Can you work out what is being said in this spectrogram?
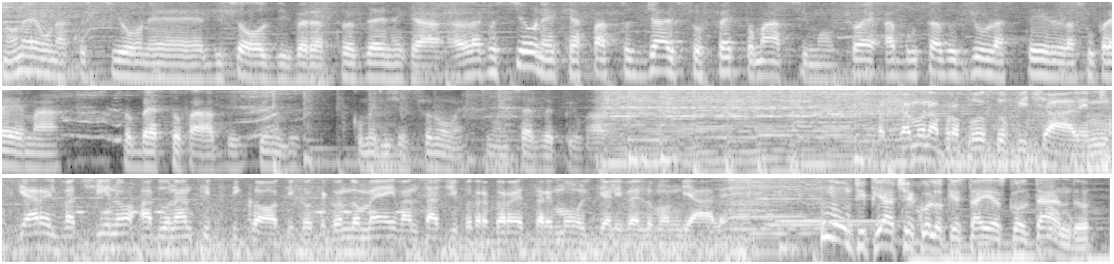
Non è una questione di soldi per AstraZeneca, la questione è che ha fatto già il suo effetto massimo, cioè ha buttato giù la stella suprema Roberto Fabi, quindi come dice il suo nome non serve più altro. Facciamo una proposta ufficiale, mischiare il vaccino ad un antipsicotico, secondo me i vantaggi potrebbero essere molti a livello mondiale. Non ti piace quello che stai ascoltando?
